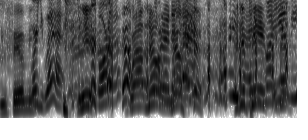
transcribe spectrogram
You feel me? Where you at? Yeah. Florida? Where I'm, no, Florida no. it depends. Miami?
